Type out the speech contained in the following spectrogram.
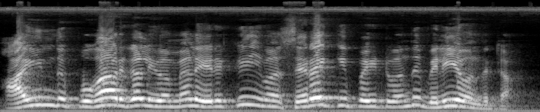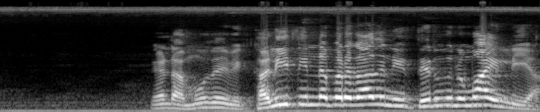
ஐந்து புகார்கள் இவன் மேலே இருக்குது இவன் சிறைக்கு போயிட்டு வந்து வெளியே வந்துட்டான். வேண்டாம் மூதேவி களி தின்ன பிறகாவது நீ திருந்தணுமா இல்லையா?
